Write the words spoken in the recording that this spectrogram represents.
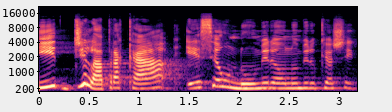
e de lá para cá, esse é um número, é um número que eu achei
